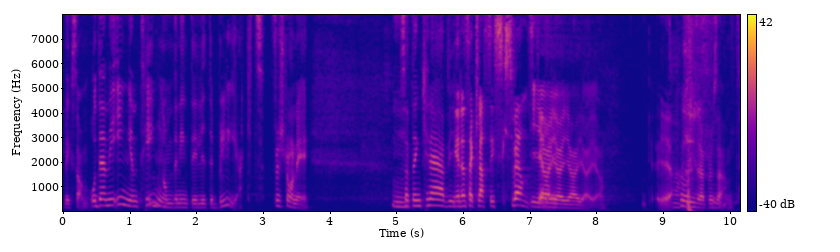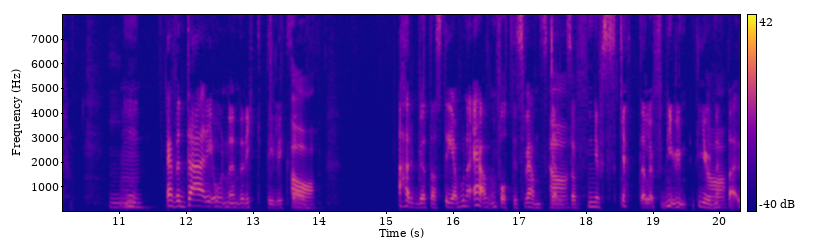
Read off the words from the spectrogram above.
Liksom. Och den är ingenting Mm. om den inte är lite blekt. Förstår ni? Så att den kräver ju... Är den så här klassisk svensk? Ja, eller? ja, ja, ja, ja. Hundra procent. Även där är hon en riktig liksom, Ja. arbetarstrev. Hon har även fått det svenska Ja. liksom, fnusket eller fnun- fjunet där.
